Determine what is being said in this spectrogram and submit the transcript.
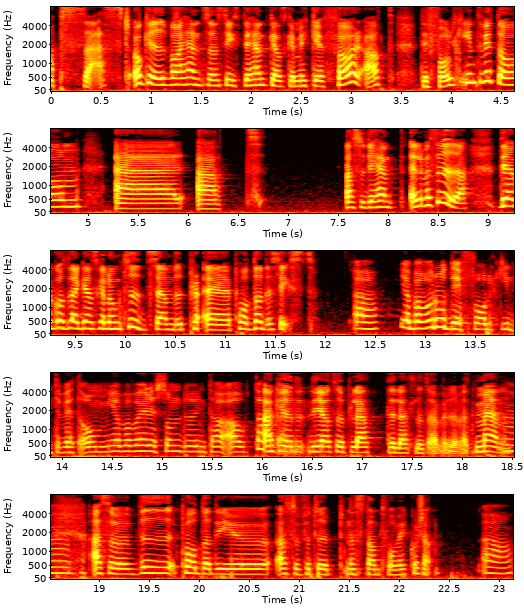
obsessed. Okej vad har hänt sen sist? Det har hänt ganska mycket för att det folk inte vet om är att Alltså det har hänt, eller vad säger jag? Det har gått ganska lång tid sen vi eh, poddade sist. Ja. Jag bara vadå det folk inte vet om? Jag bara vad är det som du inte har outat Okej det, jag typ lät, det lät lite överdrivet men alltså vi poddade ju alltså för typ nästan två veckor sedan. Ja.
